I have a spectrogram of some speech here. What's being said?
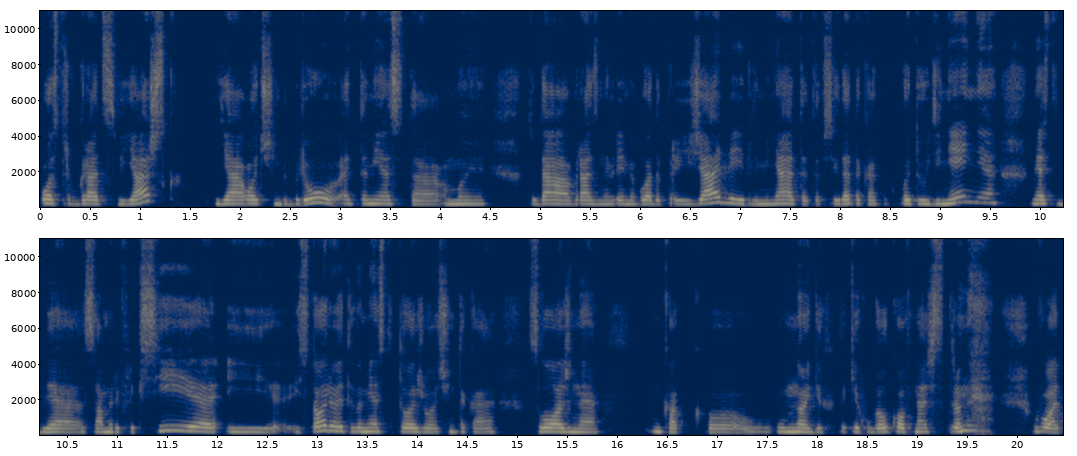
остров Град-Свияжск. Я очень люблю это место. Мы туда в разное время года приезжали, и для меня это, это всегда такое какое-то уединение, место для саморефлексии, и история этого места тоже очень такая сложная, как у многих таких уголков нашей страны. Вот,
